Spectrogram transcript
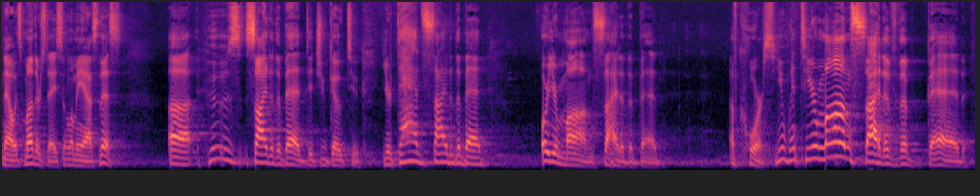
Now, it's Mother's Day, so let me ask this. Uh, whose side of the bed did you go to? Your dad's side of the bed or your mom's side of the bed? Of course, you went to your mom's side of the bed.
